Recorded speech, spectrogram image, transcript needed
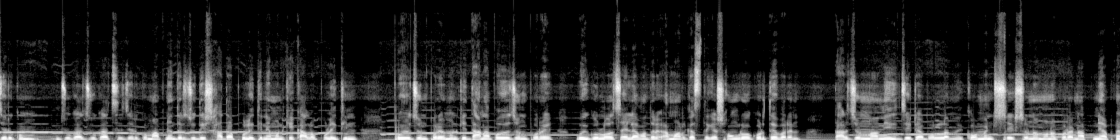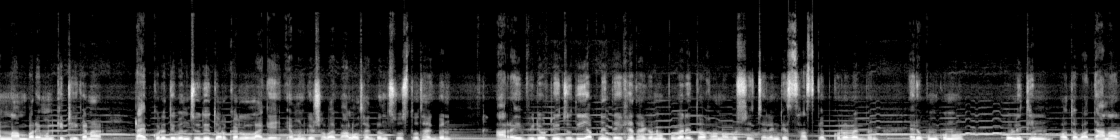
যেরকম যোগাযোগ আছে, যেরকম আপনাদের যদি সাদা পলিথিন, এমনকি কালো পলিথিন প্রয়োজন পড়ে, এমনকি দানা প্রয়োজন পড়ে, ওইগুলো চাইলে আমাদের, আমার কাছ থেকে সংগ্রহ করতে পারেন। তার জন্য আমি যেটা বললাম, ওই কমেন্ট সেকশনে মনে করেন আপনি আপনার নাম্বার এমনকি ঠিকানা টাইপ করে দেবেন যদি দরকার লাগে। এমনকি সবাই ভালো থাকবেন, সুস্থ থাকবেন। আর এই ভিডিওটি যদি আপনি দেখে থাকেন, উপকারিত হন, অবশ্যই চ্যানেলটি সাবস্ক্রাইব করে রাখবেন। এরকম কোনো পলিথিন অথবা দানার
